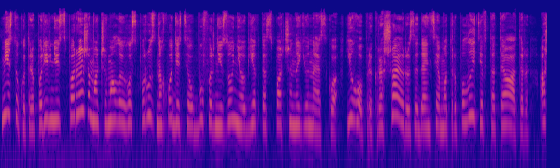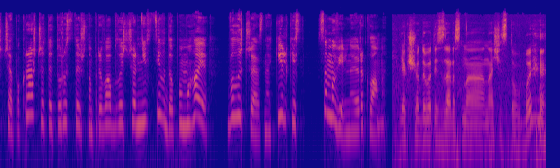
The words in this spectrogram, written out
Місто, котре порівнюють з Парижем, а чимало його споруд знаходяться у буферній зоні об'єкта спадщини ЮНЕСКО. Його прикрашає резиденція митрополитів та театр. А ще покращити туристичну привабливість чернівців допомагає величезна кількість самовільної реклами. Якщо дивитися зараз на наші стовби,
